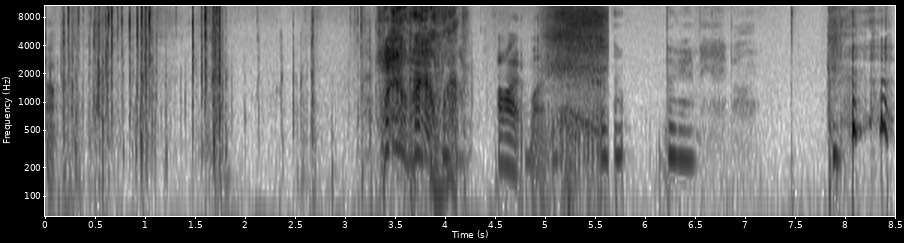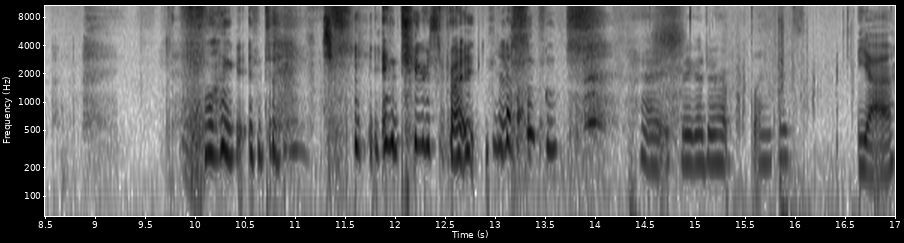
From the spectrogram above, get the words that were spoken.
Oh. I want a gummy bear. Oh, booger in my eyeball. Flung it into, into your sprite. No. Alright, should we go do our blankets? Yeah.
